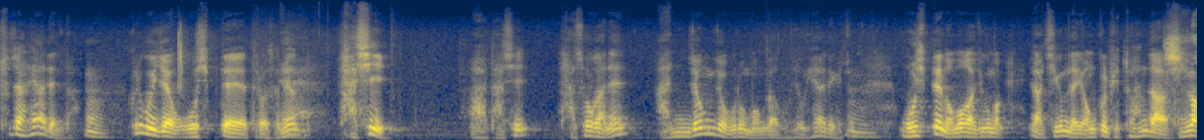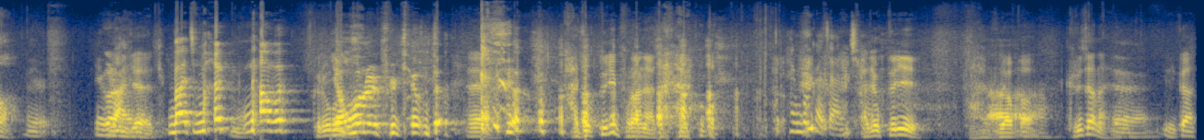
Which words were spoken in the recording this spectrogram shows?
투자해야 된다. 음. 그리고 이제 50대 들어서면 예. 다시 아 다시 다소간에 안정적으로 뭔가 운영해야 되겠죠. 음. 50대 넘어가지고 막 야 지금 나 영끌 비투한다. 질러. 예. 이걸 아니면 이제 마지막 남은 그리고 영혼을 불태운다. 예, 가족들이 불안하잖아요. 행복하지 않죠. 가족들이 아, 우리 아빠 그러잖아요. 네. 그러니까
